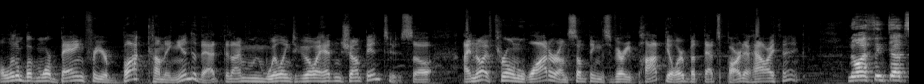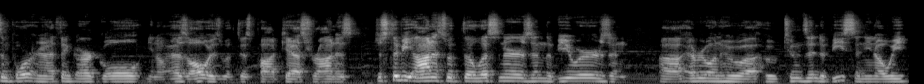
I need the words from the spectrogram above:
a little bit more bang for your buck coming into that that I'm willing to go ahead and jump into. So I know I've thrown water on something that's very popular, but that's part of how I think. No, I think that's important. And I think our goal, you know, as always with this podcast, Ron, is just to be honest with the listeners and the viewers and uh, everyone who uh, who tunes into VSiN. You know, we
